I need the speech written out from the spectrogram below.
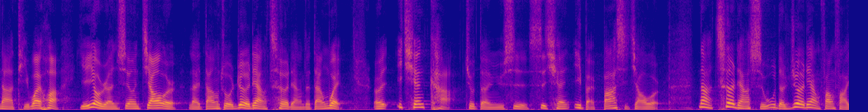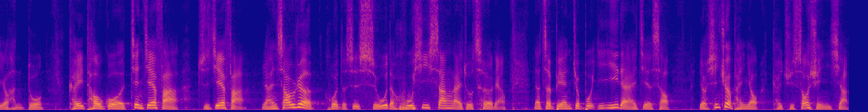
那题外话，也有人是用焦耳来当做热量测量的单位，而一千卡就等于是四千一百八十焦耳。那测量食物的热量方法有很多，可以透过间接法、直接法。燃烧热或者是食物的呼吸商来做测量，那这边就不一一的来介绍。有兴趣的朋友可以去搜寻一下。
